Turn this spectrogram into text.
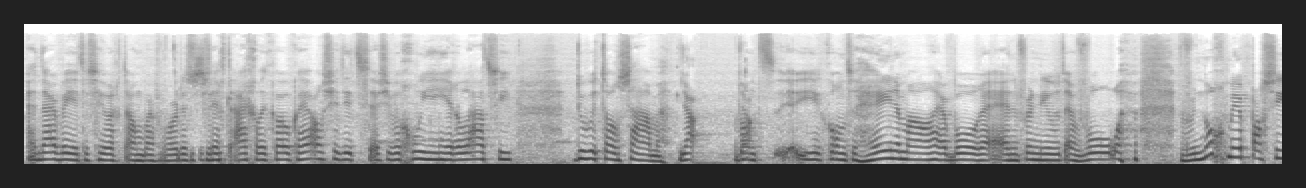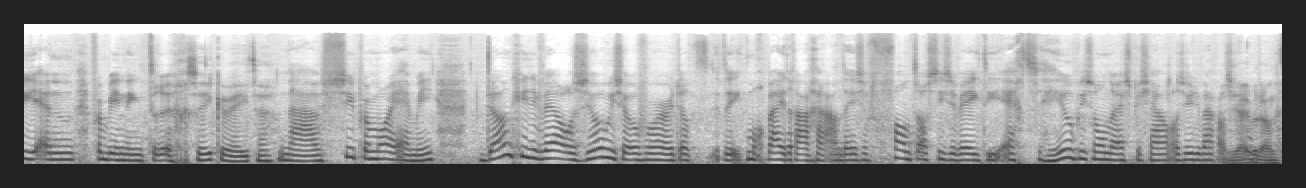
En daar ben je dus heel erg dankbaar voor. Dus je zegt eigenlijk ook, hè, als, je dit, als je wil groeien in je relatie, doe het dan samen. Ja, Want je komt helemaal herboren en vernieuwd en vol nog meer passie en verbinding terug. zeker weten. Nou, super mooi, Emmy. Dank jullie wel sowieso voor dat ik mocht bijdragen aan deze fantastische week, die echt heel bijzonder en speciaal was. Jullie waren als Jij bedankt.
